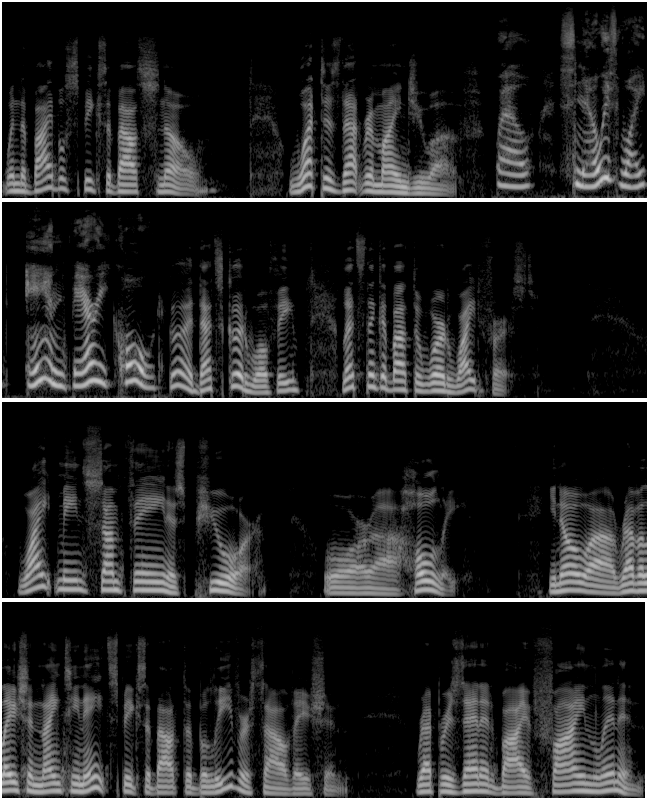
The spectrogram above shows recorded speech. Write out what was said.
when the Bible speaks about snow, what does that remind you of? Well, snow is white and very cold. Good, that's good, Wolfie. Let's think about the word white first. White means something is pure or uh, holy. You know, uh, Revelation 19:8 speaks about the believer's salvation, represented by fine linen,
